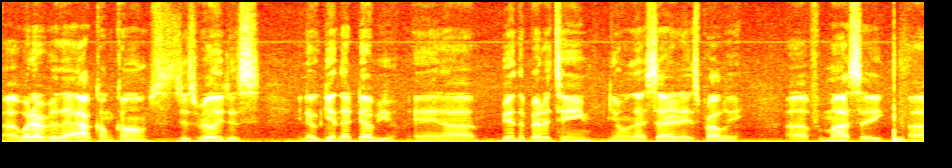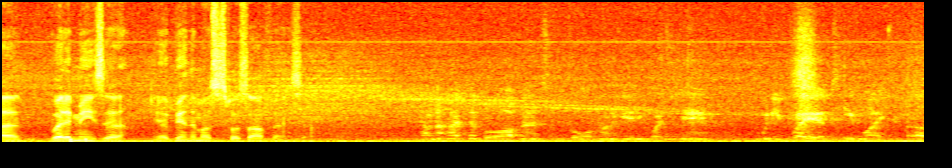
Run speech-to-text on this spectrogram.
uh, whatever the outcome comes, just really just, you know, getting that W and uh, being the better team, you know, on that Saturday is probably, uh, for my sake, uh, what it means to, you know, being the most explosive offense. So. Having a high tempo offense and goal of running 80 plays a game, when you play a team like uh,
